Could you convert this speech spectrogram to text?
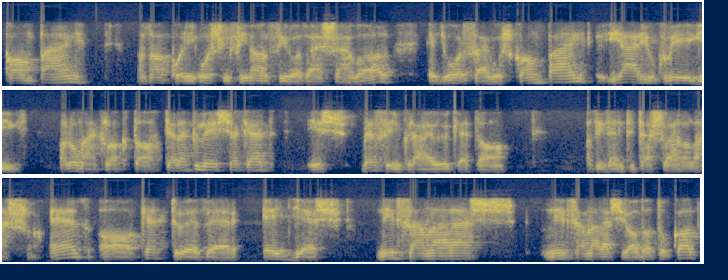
kampány, az akkori OSI finanszírozásával egy országos kampány, járjuk végig a romák lakta településeket, és beszéljük rá őket a, az identitásvállalásra. Ez a 2001-es népszámlálás, népszámlálási adatokat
